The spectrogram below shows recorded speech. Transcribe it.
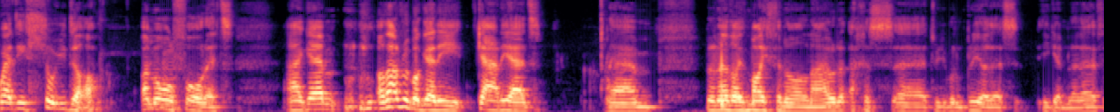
wedi llwydo. I'm mm -hmm. all mhm. for it. Ac um, oedd arfer bod gen i gariad um, blynyddoedd maith yn ôl nawr, achos uh, dwi wedi bod yn briod ers 20 mlynedd,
